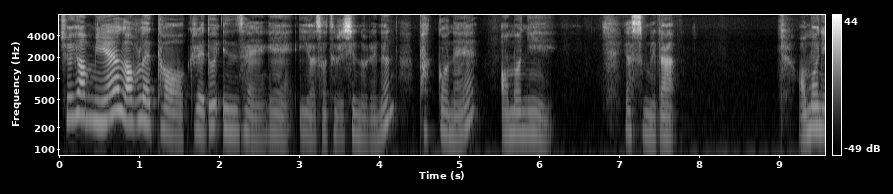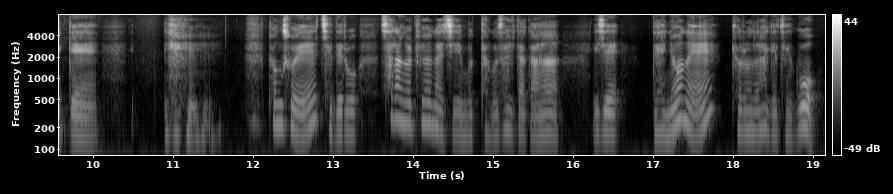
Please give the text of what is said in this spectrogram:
주현미의 러브레터 그래도 인생에 이어서 들으신 노래는 박건의 어머니였습니다. 어머니께 평소에 제대로 사랑을 표현하지 못하고 살다가 이제 내년에 결혼을 하게 되고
